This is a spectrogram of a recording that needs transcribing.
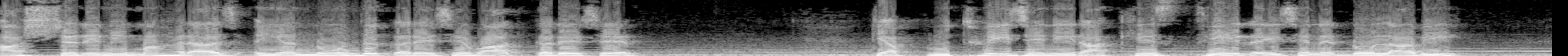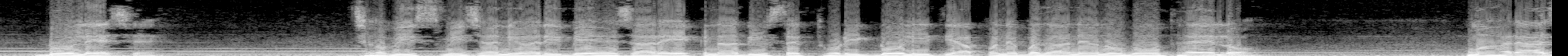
આશ્ચર્યની મહારાજ અહીંયા નોંધ કરે છે, વાત કરે છે કે આ પૃથ્વી જેની રાખી સ્થિર રહી છે ને ડોલાવી, ડોલે છે. છવ્વીસમી જાન્યુઆરી બે હજાર એકના દિવસે થોડીક ડોલીથી આપણને બધાને અનુભવ થયેલો. મહારાજ,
